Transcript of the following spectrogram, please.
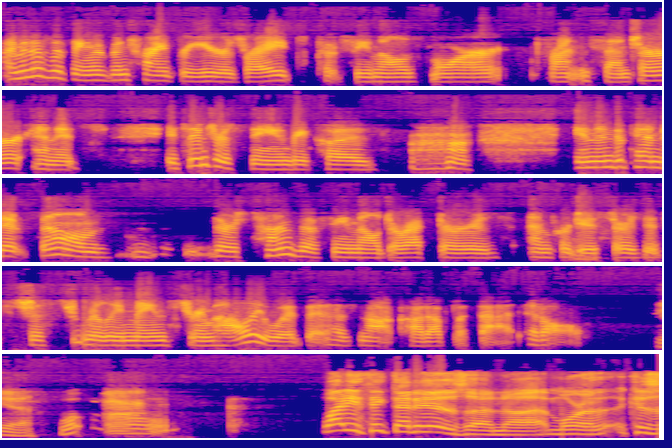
I mean, this is the thing we've been trying for years, right? To put females more front and center, and it's it's interesting because in independent films, there's tons of female directors and mm-hmm. producers. It's just really mainstream Hollywood that has not caught up with that at all. Yeah. What, And why do you think that is on uh, more? Because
